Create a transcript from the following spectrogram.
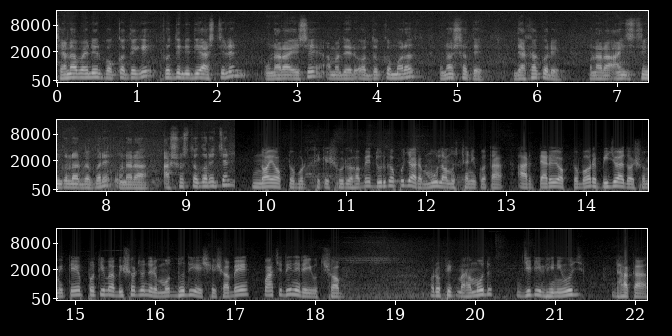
সেনাবাহিনীর পক্ষ থেকে প্রতিনিধি আসছিলেন, ওনারা এসে আমাদের অধ্যক্ষ মহারাজ, ওনার সাথে দেখা করে ওনারা আইন শৃঙ্খলার ব্যাপারে ওনারা আশ্বস্ত করেছেন। নয় অক্টোবর থেকে শুরু হবে দুর্গাপূজার মূল আনুষ্ঠানিকতা। আর তেরোই অক্টোবর বিজয়া দশমীতে প্রতিমা বিসর্জনের মধ্য দিয়ে শেষ হবে পাঁচ দিনের এই উৎসব। Rafiq Mahmud, GTV news, Dhaka.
